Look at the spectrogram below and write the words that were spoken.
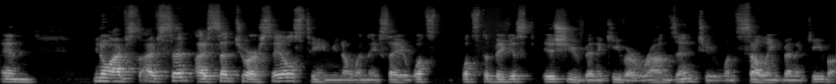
and you know i've i've said i've said to our sales team you know when they say what's what's the biggest issue benekiva runs into when selling benekiva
